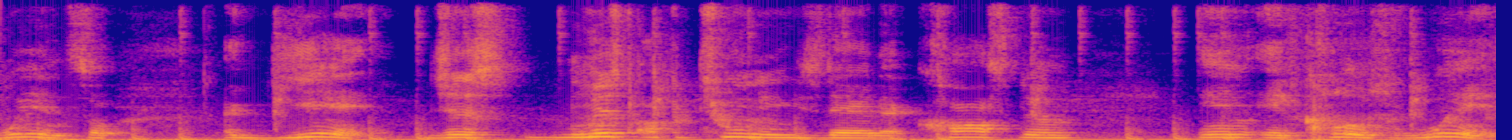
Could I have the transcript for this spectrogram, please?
win. So again, just missed opportunities there that cost them in a close win.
